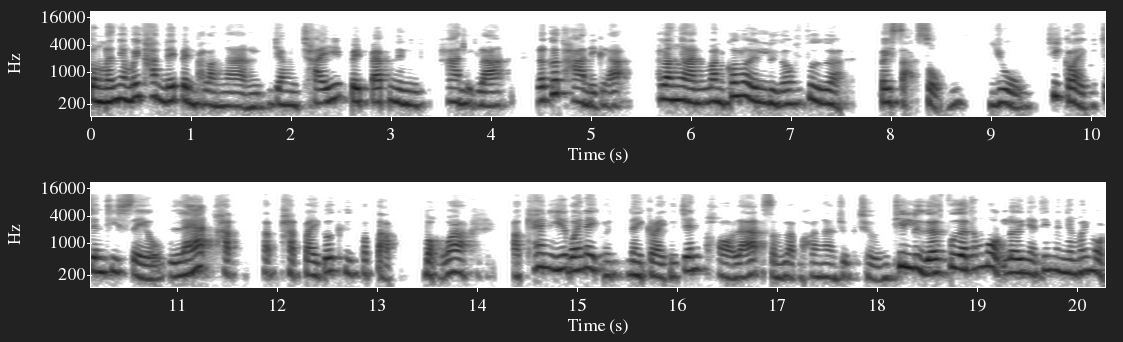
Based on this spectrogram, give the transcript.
ตรงนั้นยังไม่ทันได้เป็นพลังงานยังใช้ไปแป๊บหนึ่งทานอีกละ แล้วก็ทานอีกละ พลังงานมันก็เลยเหลือเฟือไปสะสมอยู่ที่ไกลโคเจนที่เซลล์และถัดถัดไปก็คือพอตับบอกว่า เอาแค่นี้ไว้ในในไกลโคเจนพอละสำหรับพลังงานฉุกเฉินที่เหลือเฟือทั้งหมดเลยเนี่ยที่มันยังไม่หมด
